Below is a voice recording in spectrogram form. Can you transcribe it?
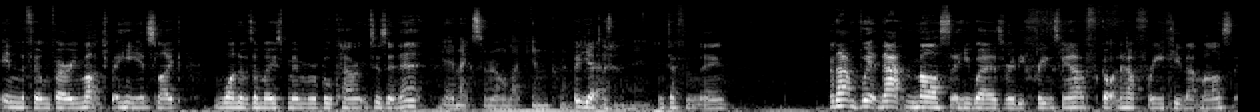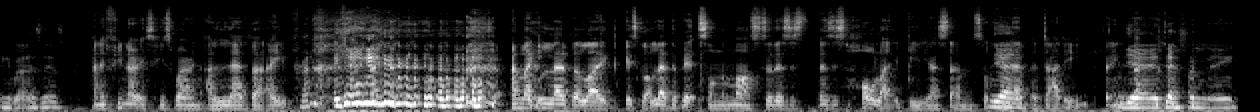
in the film very much, but he is like one of the most memorable characters in it. Yeah, he makes a real like imprint. it, Yeah. doesn't he? Definitely. That that mask that he wears really freaks me out. I've forgotten how freaky that mask that he wears is. And if you notice, he's wearing a leather apron yeah, and like leather, like it's got leather bits on the mask. So there's this there's this whole like BDSM sort of Yeah. leather daddy thing. yeah, definitely.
